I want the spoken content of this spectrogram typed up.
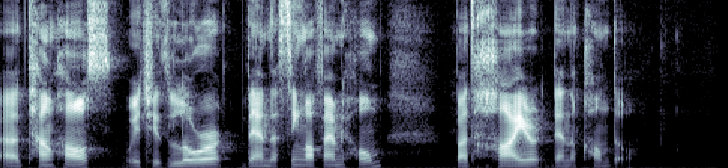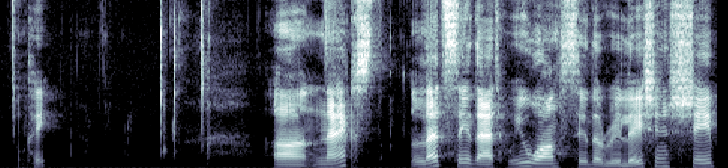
uh, townhouse which is lower than the single family home but higher than the condo. Okay? Uh, next let's say that we want to see the relationship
